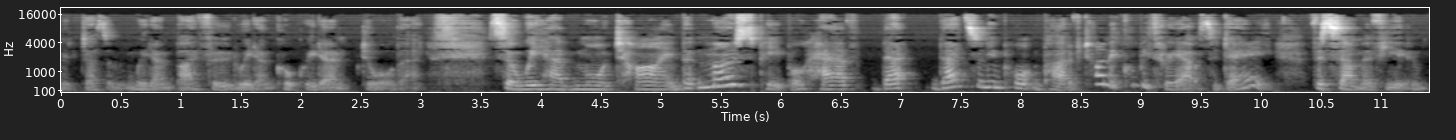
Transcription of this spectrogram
It doesn't, we don't buy food, we don't cook, we don't do all that. So we have more time, but most people have that, that's an important part of time. It could be three hours a day for some of you.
